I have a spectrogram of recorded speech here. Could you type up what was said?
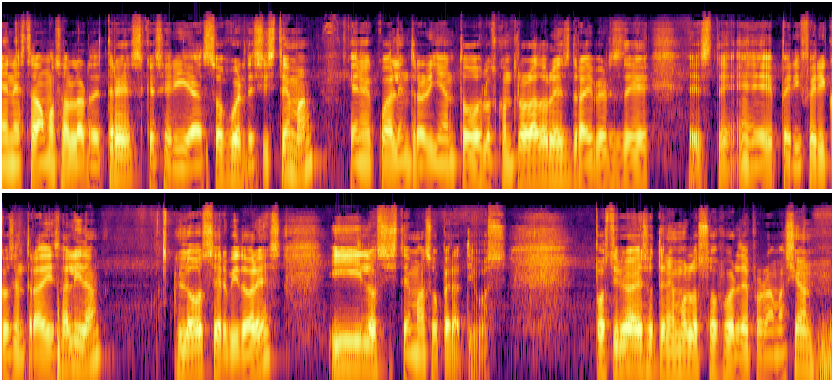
En esta vamos a hablar de tres, que sería software de sistema, en el cual entrarían todos los controladores, drivers de este, eh, periféricos de entrada y salida, los servidores y los sistemas operativos. Posterior a eso tenemos los software de programación,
